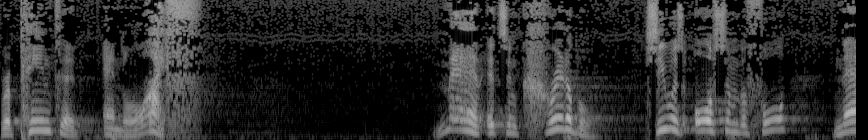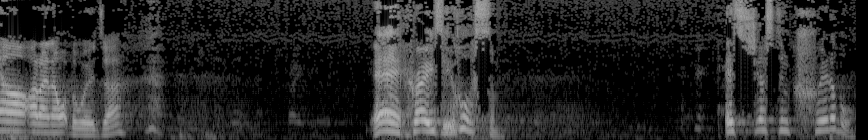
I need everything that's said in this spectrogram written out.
repented, and life. Man, it's incredible. She was awesome before. Now, I don't know what the words are. Yeah, crazy awesome. It's just incredible.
